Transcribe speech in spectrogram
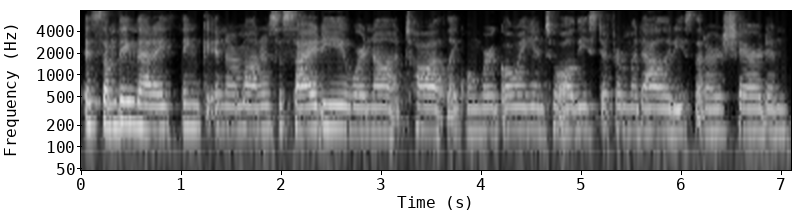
it's something that I think in our modern society we're not taught like when we're going into all these different modalities that are shared and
